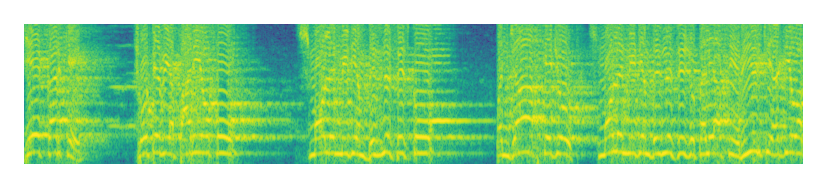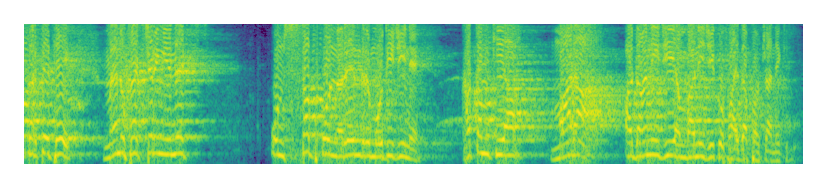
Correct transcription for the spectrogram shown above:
ये करके छोटे व्यापारियों को स्मॉल एंड मीडियम बिजनेसेस को, पंजाब के जो स्मॉल एंड मीडियम बिजनेसेस जो पहले आपकी रीढ़ की हड्डी हुआ करते थे मैन्युफैक्चरिंग यूनिट्स उन सबको नरेंद्र मोदी जी ने खत्म किया। मारा अदानी जी, अंबानी जी को फ़ायदा पहुँचाने के लिए।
